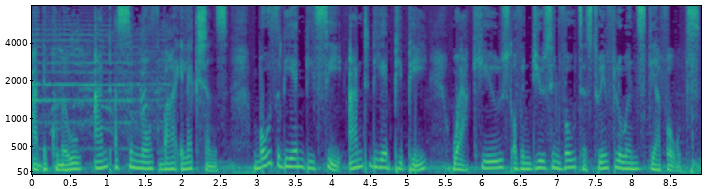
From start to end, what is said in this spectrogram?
At the Kumawu and Asin North by elections, both the NDC and the NPP were accused of inducing voters to influence their votes.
